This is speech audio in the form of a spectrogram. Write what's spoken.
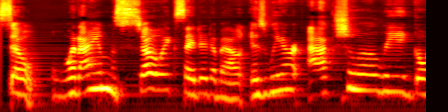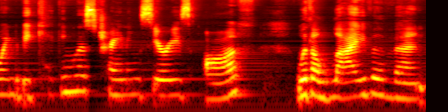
So, what I am so excited about is we are actually going to be kicking this training series off with a live event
